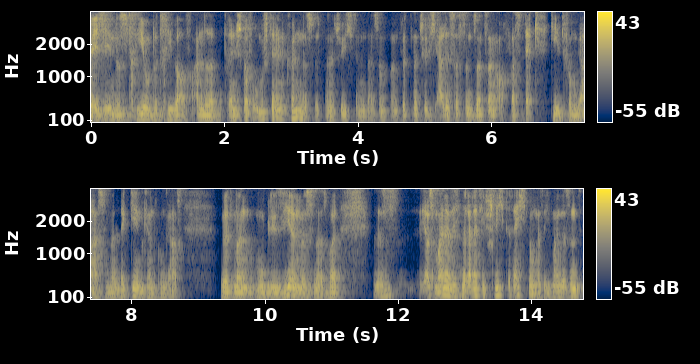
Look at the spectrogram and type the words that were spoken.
welche Industrie und Betriebe auf andere Brennstoffe umstellen können. Das wird man natürlich dann, also man wird natürlich alles, was dann sozusagen auch was weggeht vom Gas, wie man weggehen kann vom Gas, wird man mobilisieren müssen. Also weil das ist aus meiner Sicht eine relativ schlichte Rechnung. Also ich meine, das sind,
